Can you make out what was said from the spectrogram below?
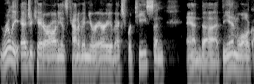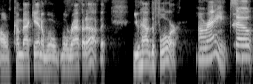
really educate our audience, kind of in your area of expertise, and and uh, at the end, we'll I'll come back in and we'll we'll wrap it up. But you have the floor. All right. So,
